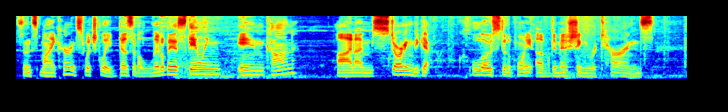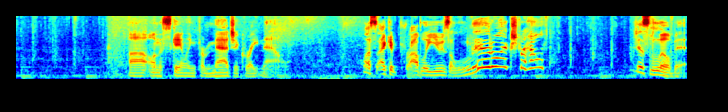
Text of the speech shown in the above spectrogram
Since my current Switchglaive does have a little bit of scaling in Con, uh, and I'm starting to get close to the point of diminishing returns uh, on the scaling for magic right now. Plus, I could probably use a little extra health. Just a little bit.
